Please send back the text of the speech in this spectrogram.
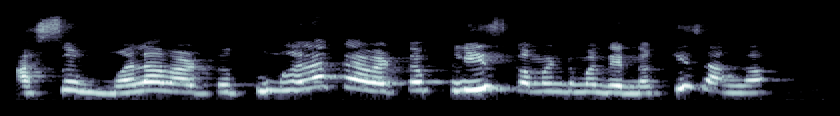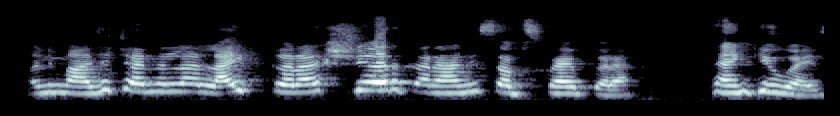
असं मला वाटतं. तुम्हाला काय वाटतं? प्लीज कमेंटमध्ये नक्की सांगा. आणि माझ्या चॅनलला लाईक करा शेअर करा आणि सबस्क्राईब करा. थँक्यू गाईज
